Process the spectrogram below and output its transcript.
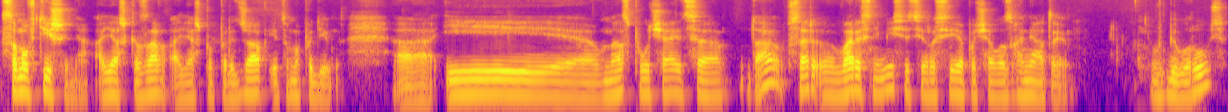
самовтішення. А я ж казав, а я ж попереджав і тому подібне. А, і у нас виходить, да, в сер... вересні місяці Росія почала зганяти в Білорусь.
